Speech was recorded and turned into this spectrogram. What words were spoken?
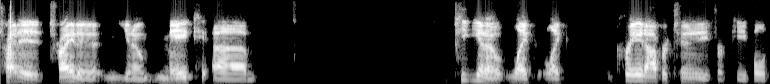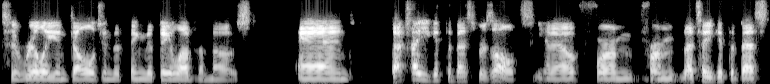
try to try to you know make um you know like like create opportunity for people to really indulge in the thing that they love the most. And that's how you get the best results you know from from that's how you get the best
